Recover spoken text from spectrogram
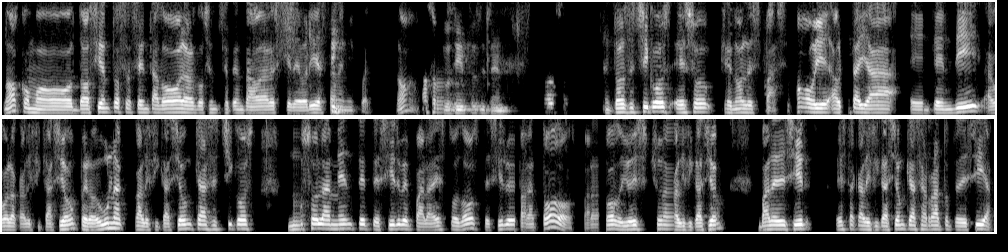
¿No? Como 260 dólares, 270 dólares que debería estar en mi cuenta. ¿No? Más o menos. 260. Entonces, chicos, eso que no les pase. Oye, ahorita ya entendí, hago la calificación, pero una calificación que haces, chicos, no solamente te sirve para estos dos, te sirve para todos, para todo. Yo he hecho una calificación, vale decir, esta calificación que hace rato te decía,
